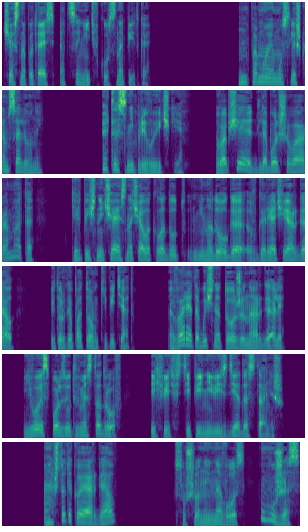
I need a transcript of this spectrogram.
честно пытаясь оценить вкус напитка. «По-моему, слишком соленый». «Это с непривычки. Вообще, для большего аромата кирпичный чай сначала кладут ненадолго в горячий аргал — и только потом кипятят. Варят обычно тоже на аргале. Его используют вместо дров. Их ведь в степи не везде достанешь. А что такое аргал? Сушеный навоз. Ужас!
